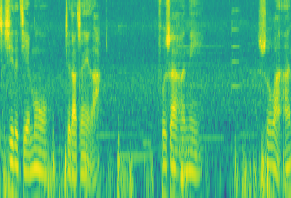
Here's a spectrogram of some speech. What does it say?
这期的节目就到这里啦，富帅和你说晚安。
